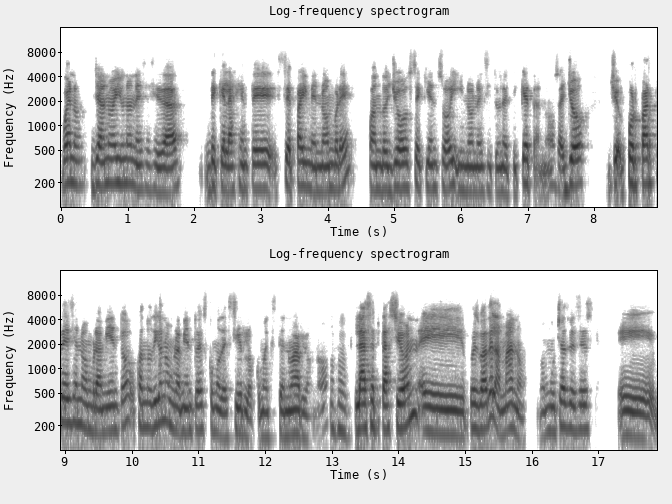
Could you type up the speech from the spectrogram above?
bueno, ya no hay una necesidad de que la gente sepa y me nombre cuando yo sé quién soy y no necesito una etiqueta, ¿no? O sea, yo, yo por parte de ese nombramiento, cuando digo nombramiento es como decirlo, como extenuarlo, ¿no? La aceptación, eh, pues va de la mano, ¿no? Muchas veces eh,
